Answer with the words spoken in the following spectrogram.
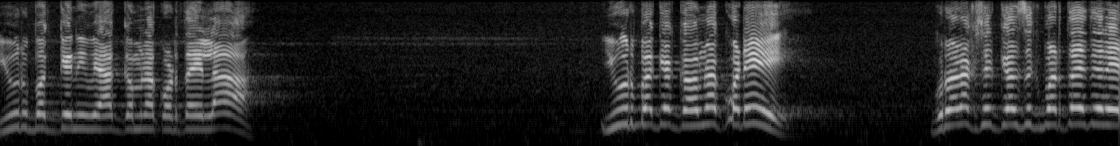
ಇವ್ರ ಬಗ್ಗೆ ನೀವು ಯಾಕೆ ಗಮನ ಕೊಡ್ತಾ ಇಲ್ಲ? ಇವ್ರ ಬಗ್ಗೆ ಗಮನ ಕೊಡಿ. ಗೃಹರಕ್ಷಕ ಕೆಲಸಕ್ಕೆ ಬರ್ತಾ ಇದ್ದೀರಿ?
